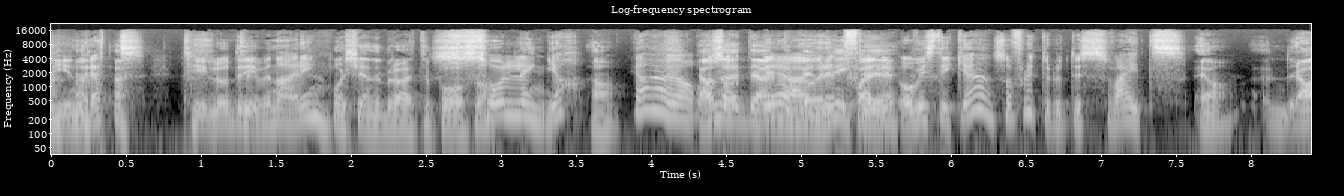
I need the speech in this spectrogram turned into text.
din rett til å drive næring. Og tjene bra etterpå også. Så lenge, ja. Ja. Ja, ja, ja. Ja, Altså, nei, det, det er er jo rettferdig. Og hvis ikke, så flytter du til Sveits. Ja, ja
